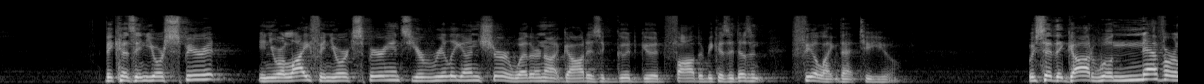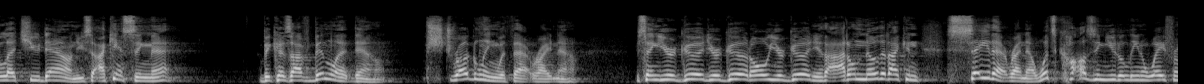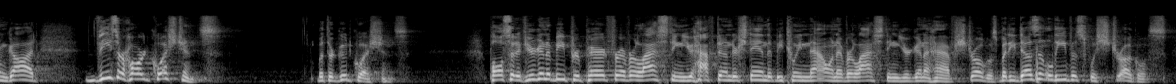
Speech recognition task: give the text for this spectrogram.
Because in your spirit, in your life, in your experience, you're really unsure whether or not God is a good, good father because it doesn't feel like that to you. We said that God will never let you down. You say, I can't sing that because I've been let down. I'm struggling with that right now. You're saying, You're good, you're good, oh, you're good. You're, I don't know that I can say that right now. What's causing you to lean away from God? These are hard questions, but they're good questions. Paul said, if you're going to be prepared for everlasting, you have to understand that between now and everlasting, you're going to have struggles. But he doesn't leave us with struggles.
